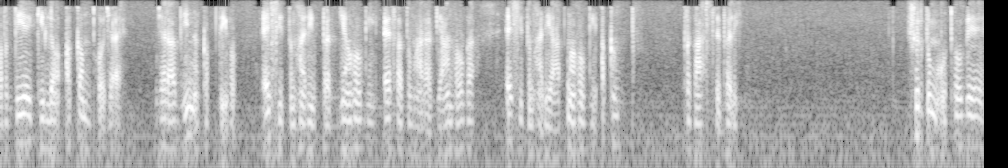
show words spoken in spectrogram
और दिए की लो अकंप हो जाए, जरा भी न कपती हो। ऐसी तुम्हारी प्रज्ञा होगी, ऐसा तुम्हारा ज्ञान होगा, ऐसी तुम्हारी आत्मा होगी अकंप प्रकाश से भरी। फिर तुम उठोगे,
